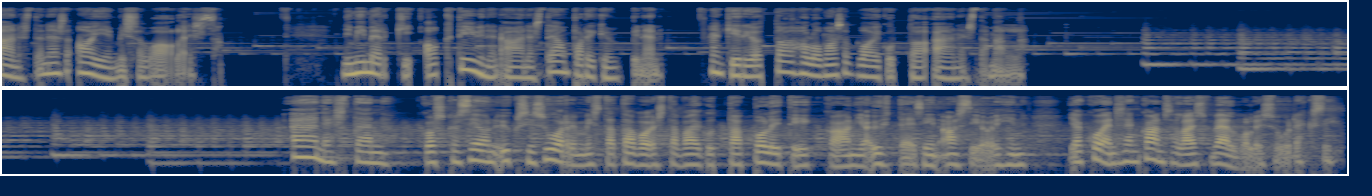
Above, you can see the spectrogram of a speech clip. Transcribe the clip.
äänestäneensä aiemmissa vaaleissa. Nimimerkki Aktiivinen äänestäjä on parikymppinen. Hän kirjoittaa haluavansa vaikuttaa äänestämällä. Äänestän, koska se on yksi suorimmista tavoista vaikuttaa politiikkaan ja yhteisiin asioihin, ja koen sen kansalaisvelvollisuudeksi.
